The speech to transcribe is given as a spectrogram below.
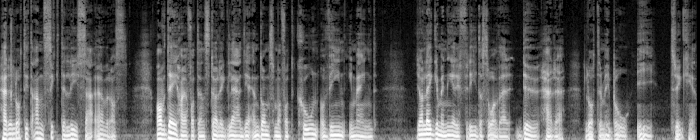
Herre, låt ditt ansikte lysa över oss. Av dig har jag fått en större glädje än de som har fått korn och vin i mängd. Jag lägger mig ner i frid och sover. Du, Herre, låter mig bo i trygghet.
